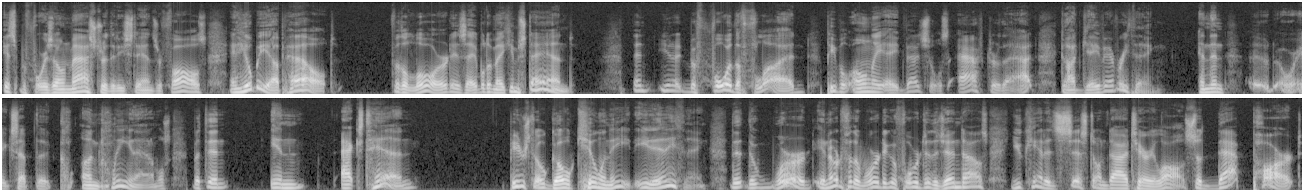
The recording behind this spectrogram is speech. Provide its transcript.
It's before his own master that he stands or falls, and he'll be upheld, for the Lord is able to make him stand. And you know, before the flood, people only ate vegetables. After that, God gave everything, and then, uh, or except the unclean animals. But then, in Acts ten, Peter's told, go kill and eat, eat anything. The, the word, in order for the word to go forward to the Gentiles, you can't insist on dietary laws. So that part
